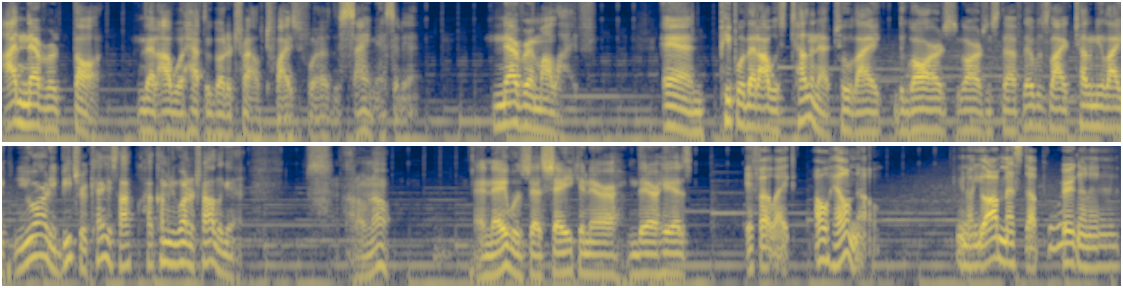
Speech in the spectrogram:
I never thought that I would have to go to trial twice for the same incident. Never in my life. And people that I was telling that to, like the guards, guards and stuff, they was like telling me like, you already beat your case. How, how come you going to trial again? I don't know. And they was just shaking their their heads. It felt like, oh hell no. You know, you all messed up. We're gonna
